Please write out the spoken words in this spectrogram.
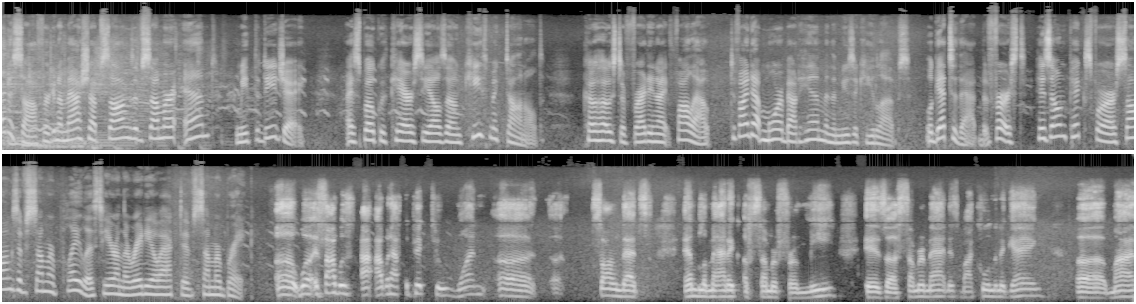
start us off, we're going to mash up songs of summer and meet the DJ. I spoke with KRCL's own Keith McDonald, co host of Friday Night Fallout, to find out more about him and the music he loves. We'll get to that, but first, his own picks for our Songs of Summer playlist here on the Radioactive Summer Break. Uh, well, if I was, I, I would have to pick two. One uh, uh, song that's emblematic of summer for me is uh, "Summer Madness" by Kool and the Gang. Uh, my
